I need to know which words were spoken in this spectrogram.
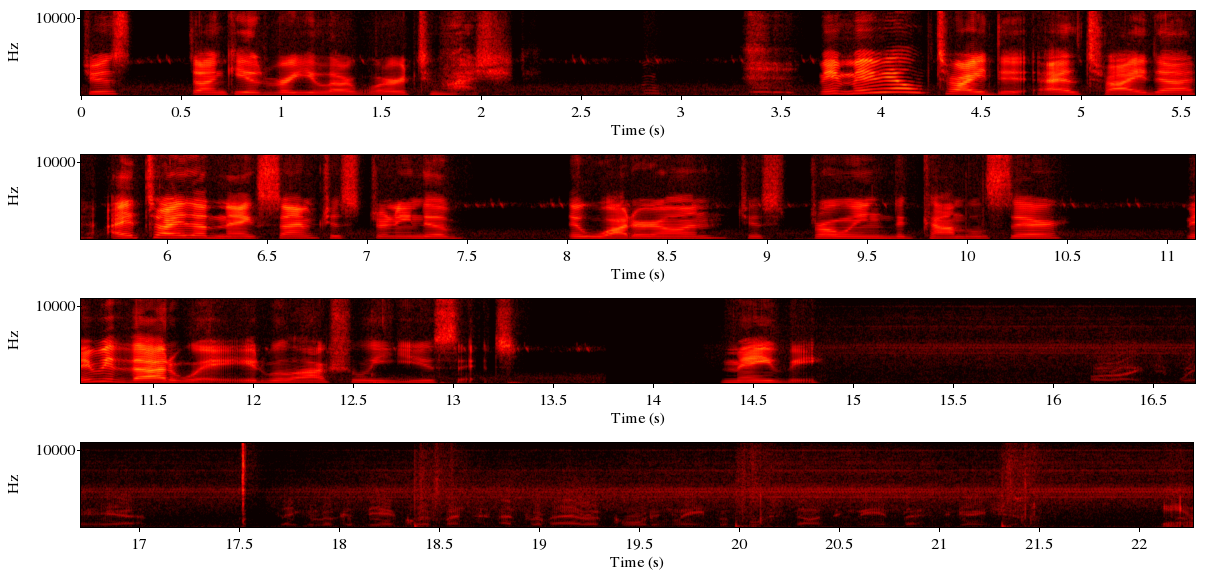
Just dunk it regular water to wash it. Maybe I'll try it. I'll try that. I'll try that next time. Just turning the the water on, just throwing the candles there. Maybe that way it will actually use it. Maybe. Alright, we're here. Take a look at the equipment and prepare accordingly before starting the investigation. Okay, where's the break? Some notes on the whiteboard if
